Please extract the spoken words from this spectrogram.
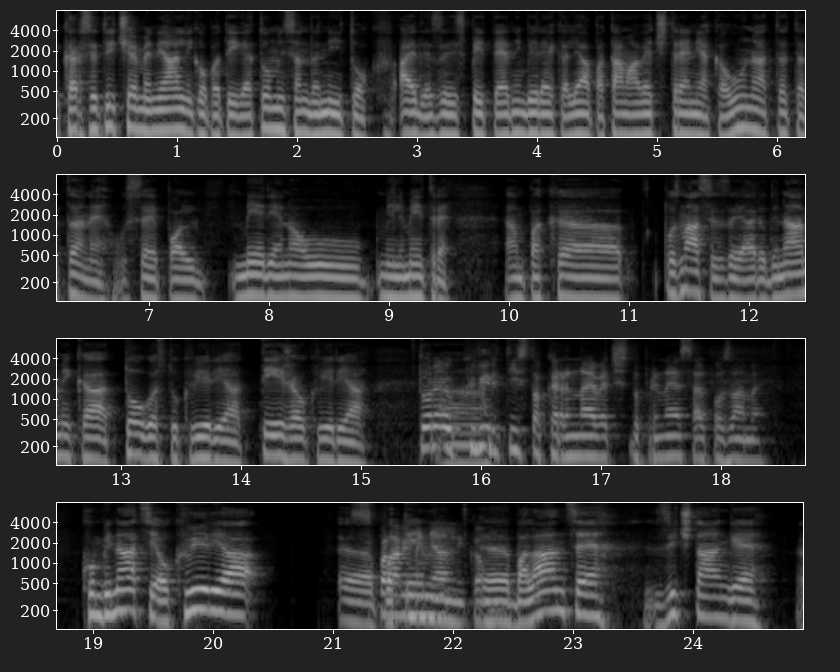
kar se tiče menjalnikov, pa tega, to mislim, da ni tok. Ajde, zdaj spet eni bi rekli, ja, pa tam ima več trenja, kauna, ttt, ne, vse je pol merjeno v milimetre. Ampak uh, pozna se zdaj aerodinamika, togost okvirja, teža okvirja, Torej, okvir tisto, kar največ doprinese ali povzame. kombinacija okvirja, pravim menjalnikom. uh, balance, zičtange uh,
